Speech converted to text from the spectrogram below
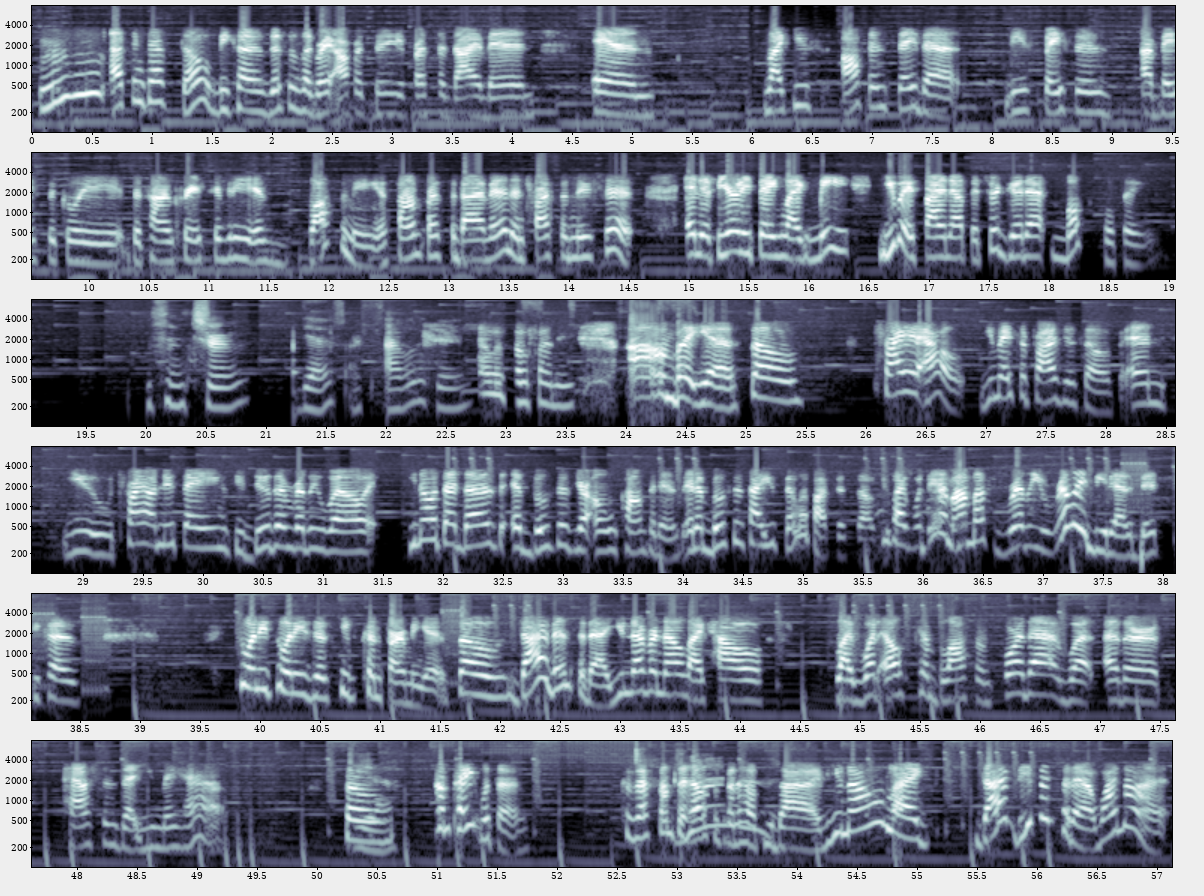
hmm I think that's dope because this is a great opportunity for us to dive in, and like you often say that these spaces are basically the time creativity is blossoming. It's time for us to dive in and try some new shit. And if you're anything like me, you may find out that you're good at multiple things. True. Yes, I, I would agree. That was so funny. Um, but yeah, so try it out. You may surprise yourself and you try out new things, you do them really well. You know what that does? It boosts your own confidence and it boosts how you feel about yourself. You're like, well, damn, I must really, really be that bitch because 2020 just keeps confirming it. So dive into that. You never know, like how, like what else can blossom for that. What other passions that you may have. So yeah. come paint with us, because that's something else that's gonna help you dive. You know, like dive deep into that. Why not?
